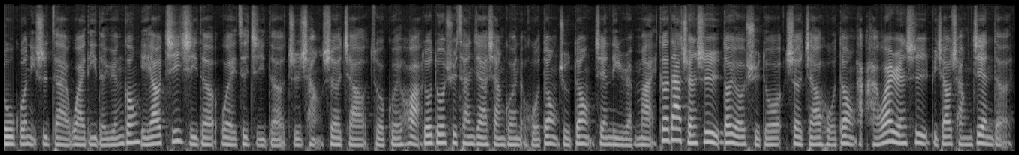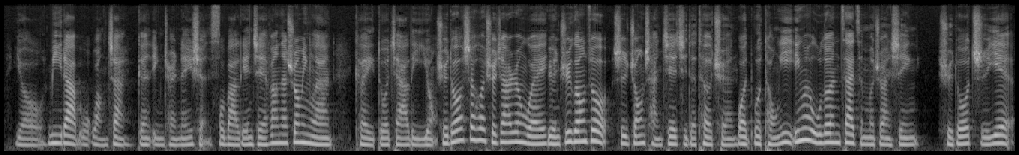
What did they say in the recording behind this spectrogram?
如果你是在外地的员工，也要积极的为自己的职场社交做规划，多多去参加相关的活动，主动建立人脉。各大城市都有许多社交活动，海海外人士比较常见的有 Meetup 网站跟 Internations，我把链接放在说明栏，可以多加利用。许多社会学家认为，远距工作是中产阶级的特权，我我同意，因为无论再怎么转型。许多职业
